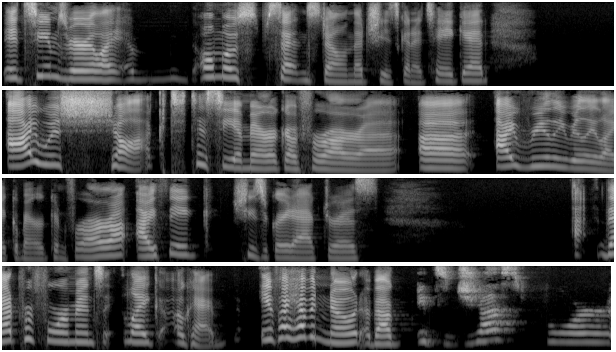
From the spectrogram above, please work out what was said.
it seems very like almost set in stone that she's going to take it. I was shocked to see America Ferrera. Uh, I really, really like American Ferrera. I think she's a great actress that performance, like, okay, if I have a note about it's just for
